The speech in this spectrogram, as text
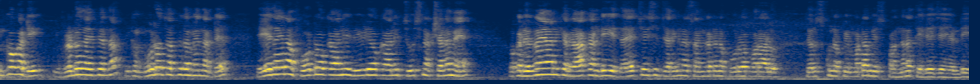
ఇంకొకటి ఇప్పుడు రెండోది అయిపోయిందా? ఇక మూడో తప్పిదం ఏంటంటే ఏదైనా ఫోటో కానీ వీడియో కానీ చూసిన క్షణమే ఒక నిర్ణయానికి రాకండి. దయచేసి జరిగిన సంఘటన పూర్వపరాలు తెలుసుకున్న పిమ్మట మీ స్పందన తెలియజేయండి.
